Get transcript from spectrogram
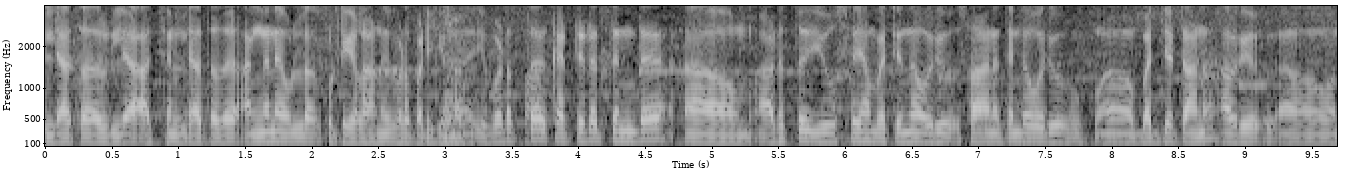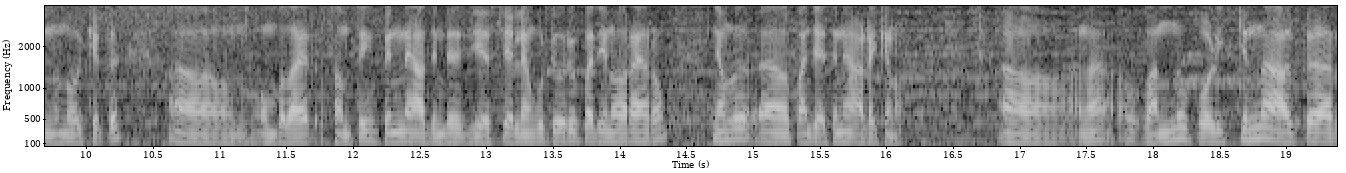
ഇല്ലാത്തതില്ല അച്ഛനില്ലാത്തത് അങ്ങനെയുള്ള കുട്ടികളാണ് ഇവിടെ പഠിക്കുന്നത്. ഇവിടുത്തെ കെട്ടിടത്തിന്റെ അടുത്ത് യൂസ് ചെയ്യാൻ പറ്റുന്ന ഒരു സാധനത്തിന്റെ ഒരു ബഡ്ജറ്റാണ് അവർ വന്ന് നോക്കിയിട്ട് ഒമ്പതായിരം സംതിങ്. പിന്നെ അതിന്റെ ജി എസ് ടി എല്ലാം കൂട്ടി ഒരു പതിനോറായിരം നമ്മൾ പഞ്ചായത്തിന് അടയ്ക്കണം. എന്നാൽ വന്ന് പൊളിക്കുന്ന ആൾക്കാർ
